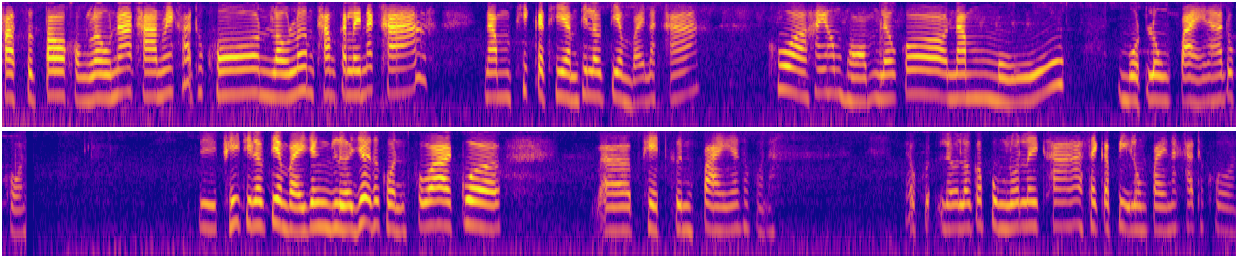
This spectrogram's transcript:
ผัดสตอของเราน่าทานไหมคะทุกคน เราเริ่มทำกันเลยนะคะนำพริกกระเทียมที่เราเตรียมไว้นะคะคั่วให้หอมๆแล้วก็นำหมูบดลงไปนะคะทุกคนดีพริกที่เราเตรียมไว้ยังเหลือเยอะทุกคน เพราะว่ากลัวเเผ็ดเกินไปนะทุกคนนะแล้วแล้วเราก็ปรุงรสเลยค่ะ ใส่กะปิลงไปนะคะ ทุกคน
